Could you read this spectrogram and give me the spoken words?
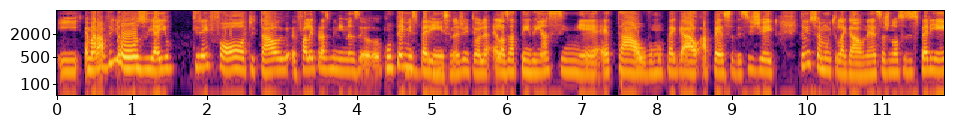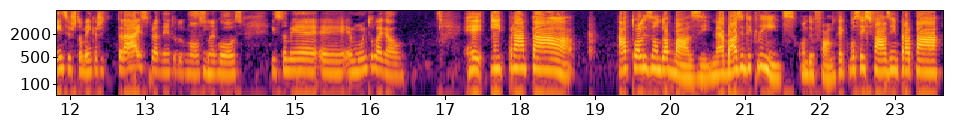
E é maravilhoso. E aí eu tirei foto e tal. Eu falei para as meninas, eu, contei minha experiência, né, gente? Olha, elas atendem assim, é, é tal, vamos pegar a peça desse jeito. Então isso é muito legal, né? Essas nossas experiências também que a gente traz para dentro do nosso Sim. negócio. Isso também é, é, é muito legal. E para estar atualizando a base, né? A base de clientes, quando eu falo. O que é que vocês fazem para estar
